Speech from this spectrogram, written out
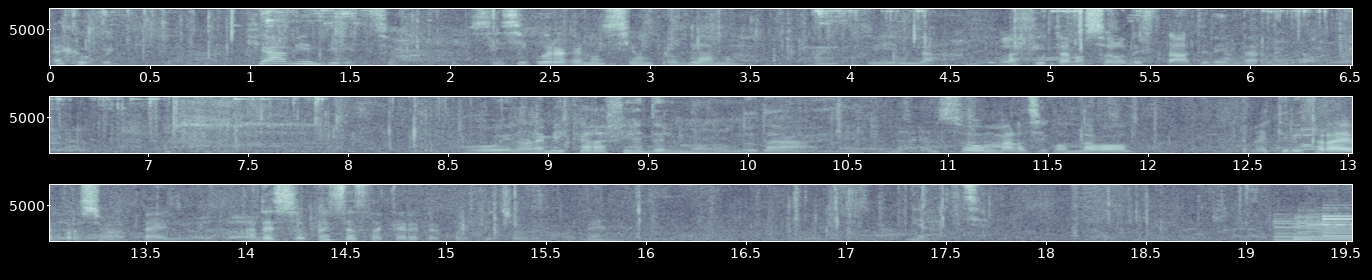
Ecco qui. Chiavi e indirizzo. Sei sicura che non sia un problema? Tranquilla. L'affittano solo d'estate, d'inverno vuoto. Poi non è mica la fine del mondo, dai. Beh, insomma, la seconda volta. Beh, ti rifarai il prossimo appello. Adesso pensa a staccare per qualche giorno, va bene? Grazie.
